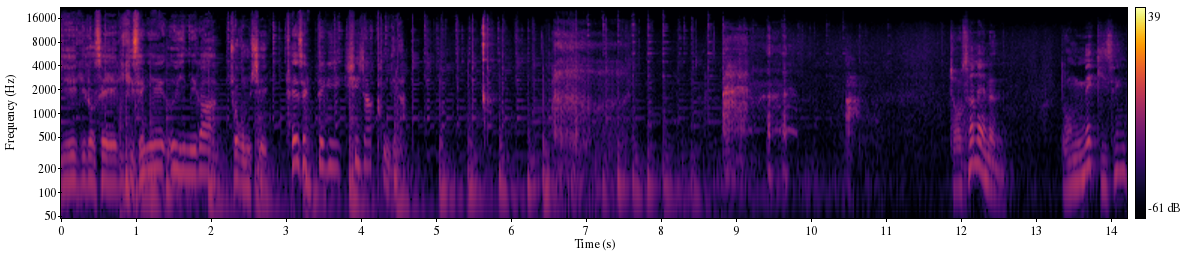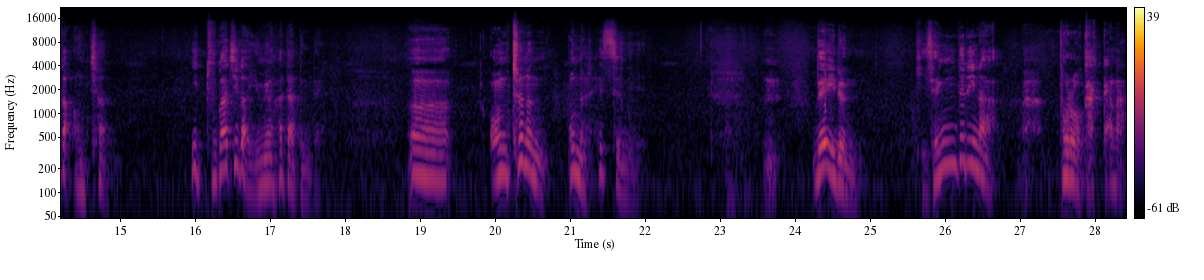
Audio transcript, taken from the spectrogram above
예기로서의 기생의 의미가 조금씩 퇴색되기 시작합니다. 조선에는 동네 기생과 온천 이 두 가지가 유명하다던데 어, 온천은 오늘 했으니 내일은 기생들이나 보러 갈까나.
